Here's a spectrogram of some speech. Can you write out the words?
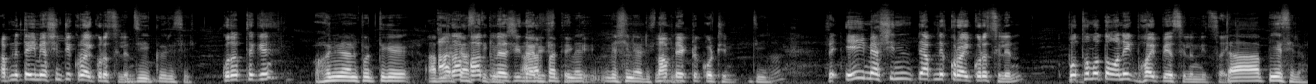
আপনি তো এই মেশিনটি ক্রয় করেছিলেন? জি করেছি। কোথা থেকে? হরিনারায়ণপুর থেকে আপনার কাছ আরাফাত থেকে। মেশিনারিজ আরাফাত থেকে। মে- মেশিনারিজ থেকে। নামটা একটু কঠিন। জি। তো এই মেশিনটা আপনি ক্রয় করেছিলেন? প্রথমত অনেক ভয় পেয়েছিলেন নিশ্চয়ই। তা পেয়েছিলাম।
